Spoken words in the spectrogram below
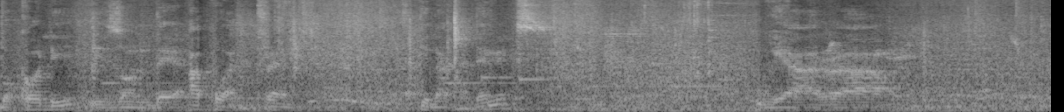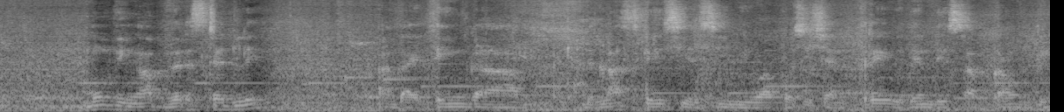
Bokoli is on the upward trend in academics. We are uh, moving up very steadily and I think um, the last KCSE we were position three within this sub-county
